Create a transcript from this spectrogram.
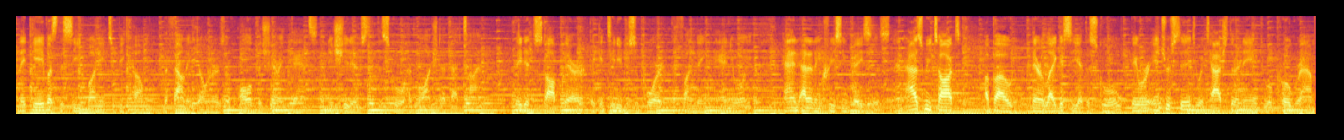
And it gave us the seed money to become the founding donors of all of the Sharing Dance initiatives that the school had launched at that time. They didn't stop there. They continued to support the funding annually and at an increasing basis. And as we talked about their legacy at the school, they were interested to attach their name to a program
